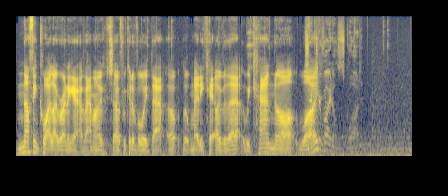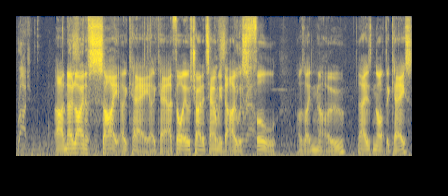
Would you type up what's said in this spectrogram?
nothing quite like running out of ammo. So if we could avoid that, oh, little medi kit over there. We cannot. Why? Check your vitals, squad. Roger. Oh, no line of sight. Okay, okay. I thought it was trying to tell me that I was full. I was like, no, that is not the case.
